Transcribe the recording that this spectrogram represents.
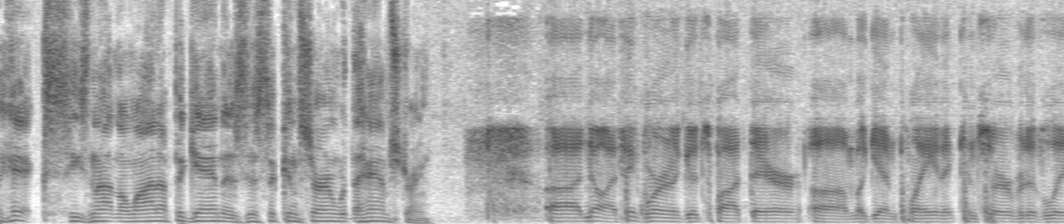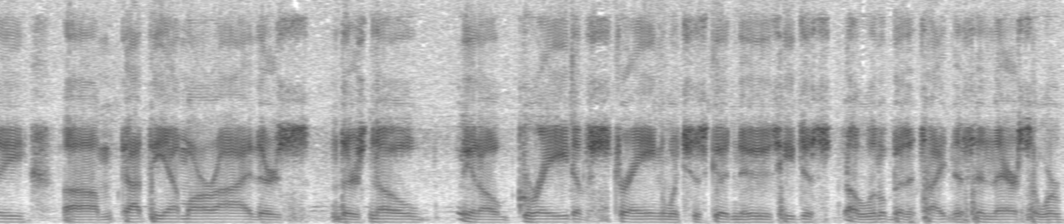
Hicks. He's not in the lineup again. Is this a concern with the hamstring? Uh, no, I think we're in a good spot there. Um, again, playing it conservatively. Um, got the MRI. There's there's no you know grade of strain, which is good news. He just a little bit of tightness in there, so we're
